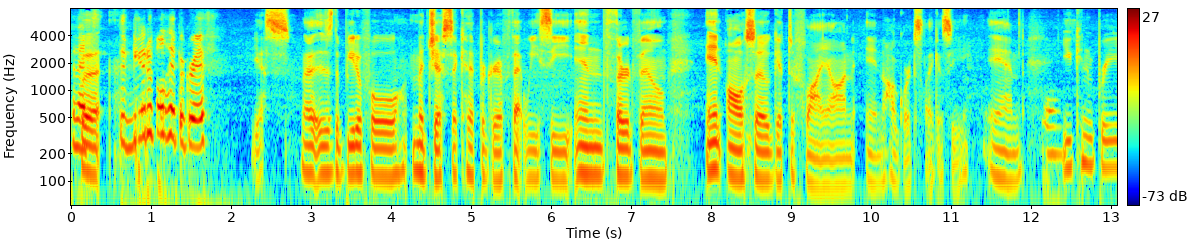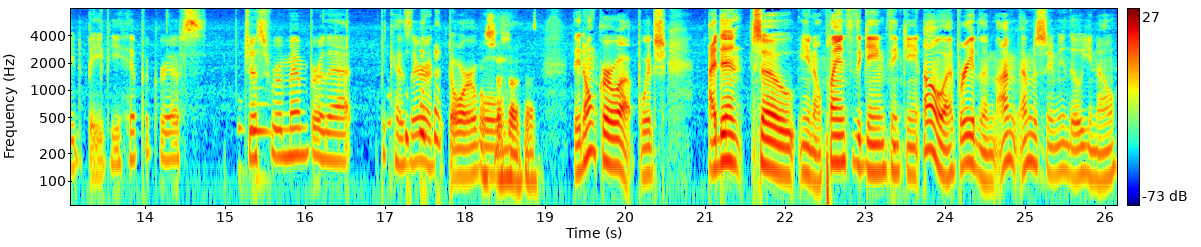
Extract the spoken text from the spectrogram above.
And that's the beautiful hippogriff. Yes, that is the beautiful, majestic hippogriff that we see in the third film, and also get to fly on in Hogwarts Legacy. And you can breed baby hippogriffs. Mm-hmm. Just remember that because they're adorable. they don't grow up, which I didn't. So you know, playing through the game, thinking, "Oh, I breed them." I'm I'm assuming they'll you know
